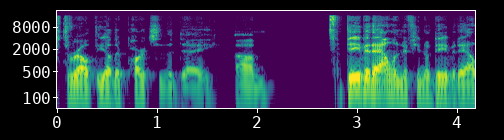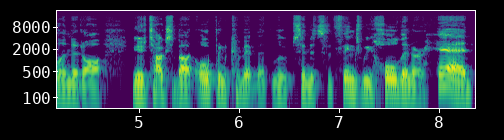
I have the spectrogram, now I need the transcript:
throughout the other parts of the day. Um, David Allen, if you know David Allen at all, you know, he talks about open commitment loops, and it's the things we hold in our head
